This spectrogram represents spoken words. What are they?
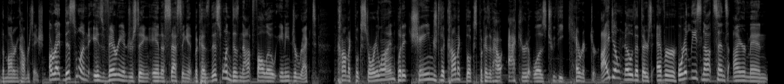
the modern conversation. All right, this one is very interesting in assessing it because this one does not follow any direct comic book storyline, but it changed the comic books because of how accurate it was to the character. I don't know that there's ever, or at least not since Iron Man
